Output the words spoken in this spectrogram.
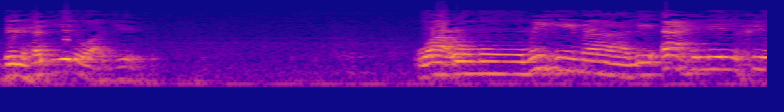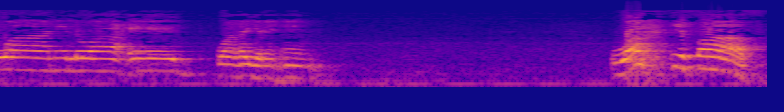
بالهدي الواجب وعمومهما لأهل الخوان الواحد وغيرهم. واختصاص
